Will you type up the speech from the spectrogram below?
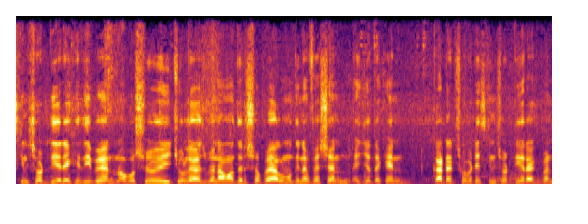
স্ক্রিনশট দিয়ে রেখে দিবেন। অবশ্যই চলে আসবেন আমাদের শপে আলমদিনা ফ্যাশন এই যে দেখেন কার্ডের ছবিটা স্ক্রিনশট দিয়ে রাখবেন।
